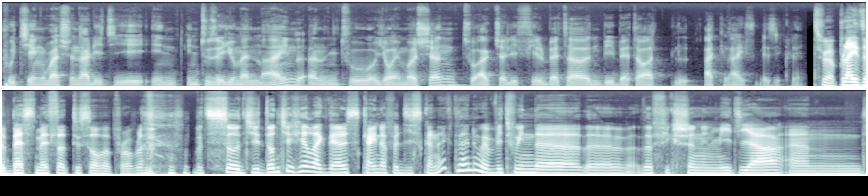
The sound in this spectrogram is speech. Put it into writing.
putting rationality in into the human mind and into your emotion to actually feel better and be better at, at life, basically. to apply the best method to solve a problem. but so do you, don't you feel like there is kind of a disconnect then between the, the the fiction in media and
